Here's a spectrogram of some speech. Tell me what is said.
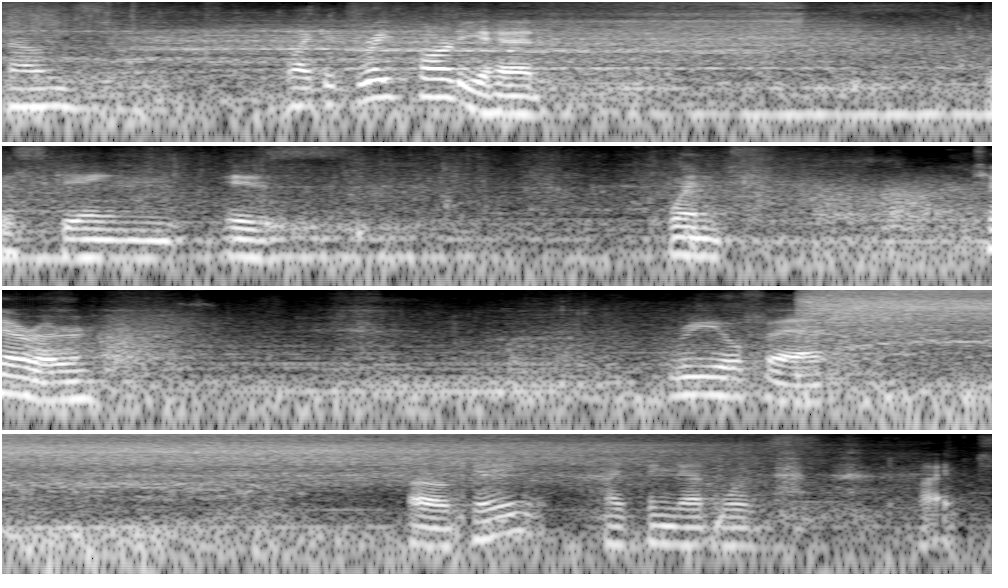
sounds like a great party ahead. This game is went terror real fast. Okay, I think that was pipes.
